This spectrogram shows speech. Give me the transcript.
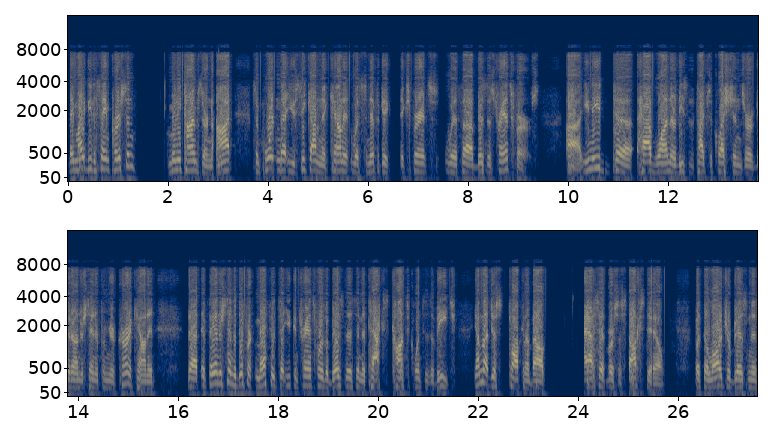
they might be the same person. Many times they're not. It's important that you seek out an accountant with significant experience with uh, business transfers. Uh, you need to have one, or these are the types of questions, or get an understanding from your current accountant, that if they understand the different methods that you can transfer the business and the tax consequences of each, yeah, I'm not just talking about asset versus stock sale, but the larger business,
